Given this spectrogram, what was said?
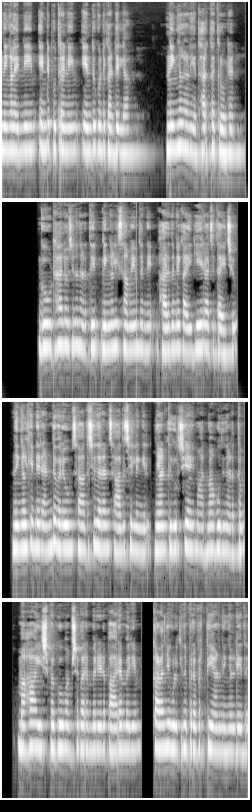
നിങ്ങൾ എന്നെയും എന്റെ പുത്രനെയും എന്തുകൊണ്ട് കണ്ടില്ല? നിങ്ങളാണ് യഥാർത്ഥ ക്രൂരൻ. ഗൂഢാലോചന നടത്തി നിങ്ങൾ ഈ സമയം തന്നെ ഭാരതനെ കൈകീയ രാജ്യത്ത് അയച്ചു. നിങ്ങൾക്ക് എന്റെ രണ്ട് വരവും സാധിച്ചു തരാൻ സാധിച്ചില്ലെങ്കിൽ ഞാൻ തീർച്ചയായും ആത്മാഹൂതി നടത്തും. മഹാ ഈശ്വകു വംശപരമ്പരയുടെ പാരമ്പര്യം കളഞ്ഞു കുളിക്കുന്ന പ്രവൃത്തിയാണ് നിങ്ങളുടേത്.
